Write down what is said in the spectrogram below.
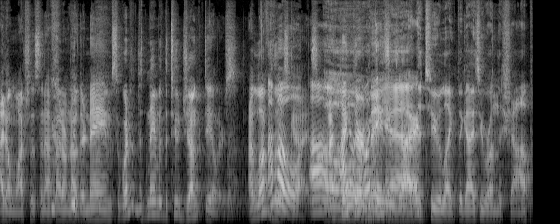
I don't watch this enough. I don't know their names. What are the name of the two junk dealers? I love those Oh, guys. um, I I think don't they're know what their amazing. names yeah, the two like the guys who run the shop.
